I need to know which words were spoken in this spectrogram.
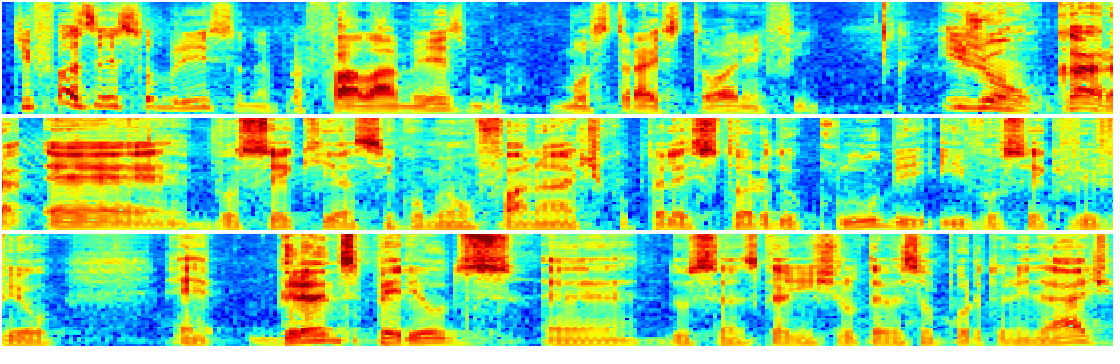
de fazer sobre isso, né, para falar mesmo, mostrar a história, enfim. E João, cara, é, você que assim como é um fanático pela história do clube e você que viveu é, grandes períodos é, do Santos que a gente não teve essa oportunidade,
